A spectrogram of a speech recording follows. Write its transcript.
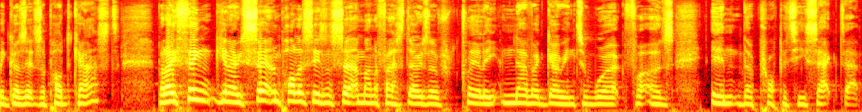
because it's a podcast. But I think, you know, certain policies and certain manifestos are clearly never going to work for us in the property sector.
